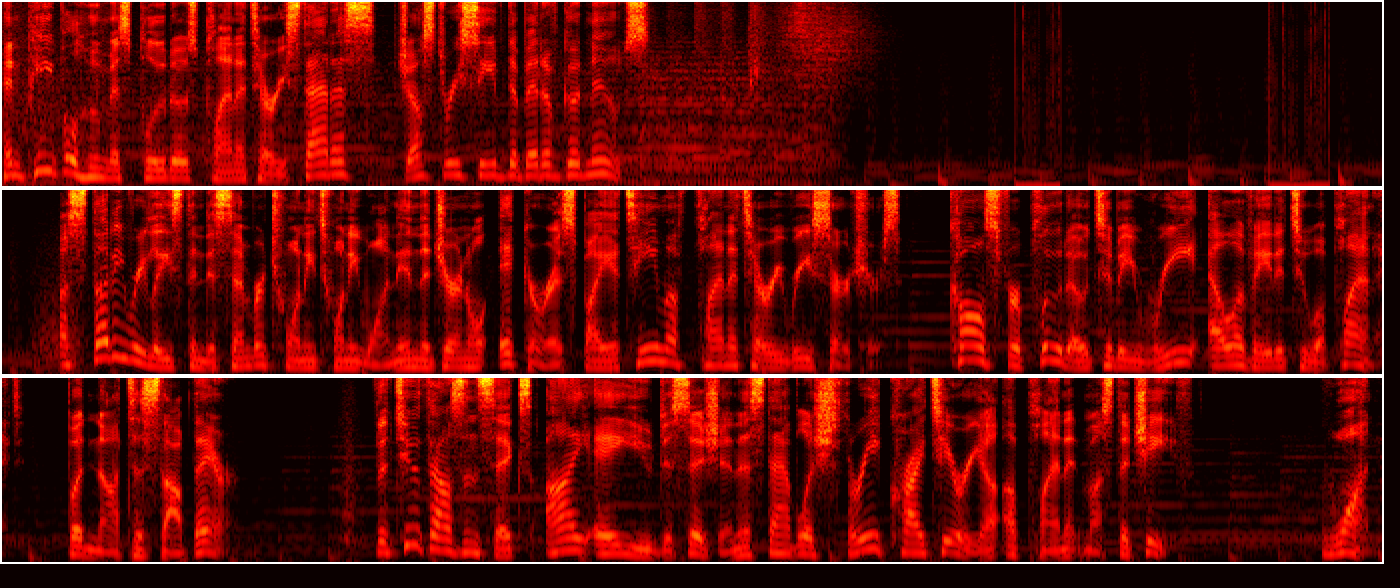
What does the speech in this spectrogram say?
And people who miss Pluto's planetary status just received a bit of good news. A study released in December 2021 in the journal Icarus by a team of planetary researchers calls for Pluto to be re-elevated to a planet, but not to stop there. The 2006 IAU decision established three criteria a planet must achieve. 1.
